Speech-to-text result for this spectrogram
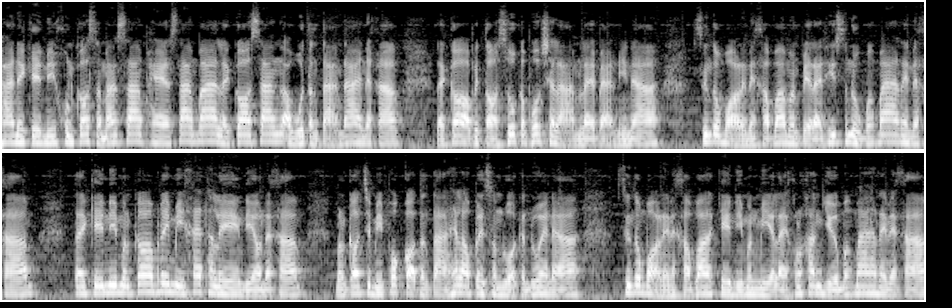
ภายในเกมนี้คุณก็สามารถสร้างแพสร้างบ้านแล้วก็สร้างอาวุธต่างๆ ได้นะครับ แล้วก็เอาไปต่อสู้กับพวกฉลามอะไรแบบนี้นะ ซึ่งต้องบอกเลยนะครับว่ามันเป็นอะไรที่สนุกมากๆเลยนะครับ แต่เกมนี้มันก็ไม่ได้มีแค่ทะเลอย่างเดียวนะครับ มันก็จะมีพวกเกาะต่างๆ ให้เราไปสำรวจกันด้วยนะ ซึ่งต้องบอกเลยนะครับว่าเกมนี้มันมีอะไรค่อนข้างเยอะมากๆเลยนะครับ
